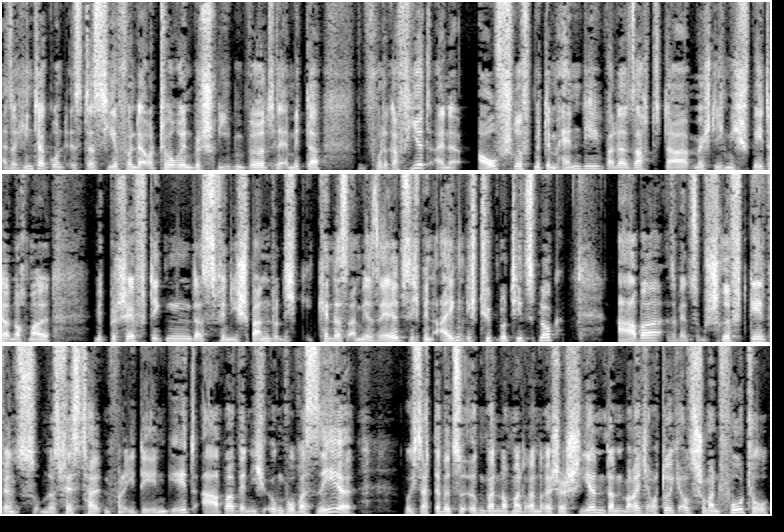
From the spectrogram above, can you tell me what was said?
Also Hintergrund ist, dass hier von der Autorin beschrieben wird, der Ermittler fotografiert eine Aufschrift mit dem Handy, weil er sagt, da möchte ich mich später nochmal mit beschäftigen. Das finde ich spannend und ich kenne das an mir selbst. Ich bin eigentlich Typ Notizblock, aber, also wenn es um Schrift geht, wenn es um das Festhalten von Ideen geht, aber wenn ich irgendwo was sehe, wo ich sage, da willst du irgendwann nochmal dran recherchieren, dann mache ich auch durchaus schon mal ein Foto,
